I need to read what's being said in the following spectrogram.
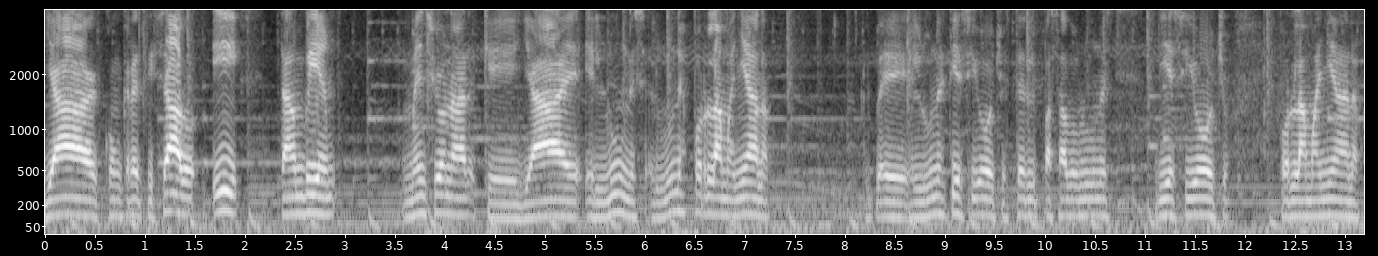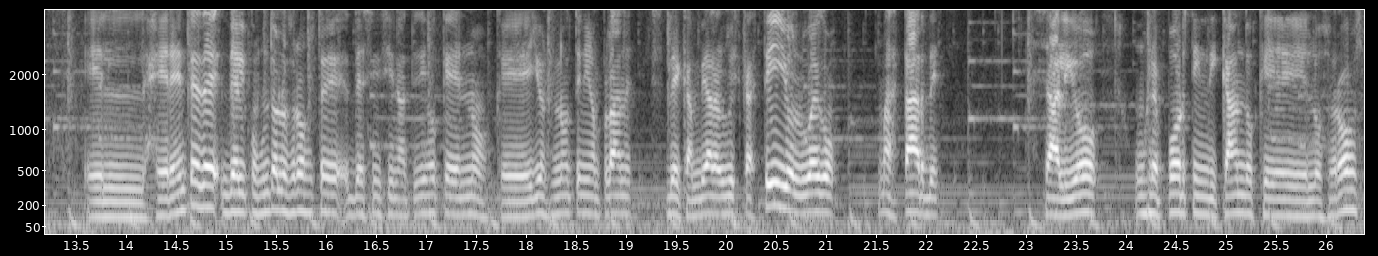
ya concretizado y también mencionar que ya el lunes, el lunes por la mañana, eh, el lunes 18, este es el pasado lunes 18 por la mañana. El gerente del conjunto de los Rojos de, Cincinnati dijo que no, que ellos no tenían planes de cambiar a Luis Castillo. Luego, más tarde, salió un reporte indicando que los Rojos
